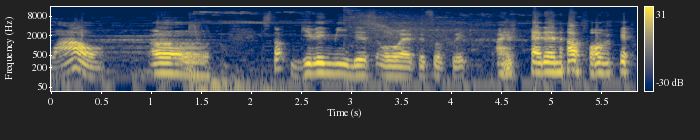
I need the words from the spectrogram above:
Wow. Oh. Stop giving me this old episode plate. I've had enough of it.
